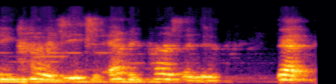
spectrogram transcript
encourage each and every person that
